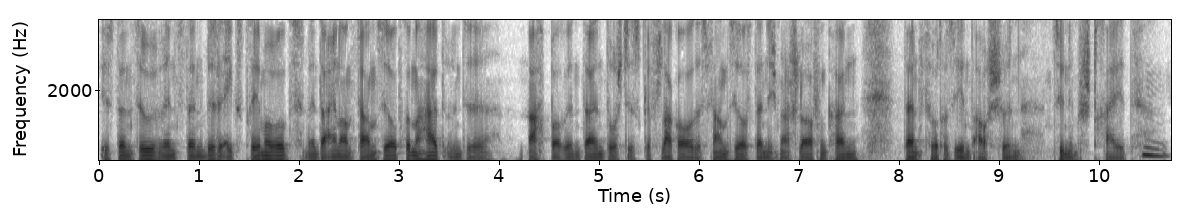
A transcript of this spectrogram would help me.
ist dann so, wenn es dann ein bisschen extremer wird, wenn da einer einen Fernseher drin hat und äh, Nachbarin dann durch das Geflacker des Fernsehers dann nicht mehr schlafen kann, dann führt das eben auch schon zu einem Streit, Hm.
